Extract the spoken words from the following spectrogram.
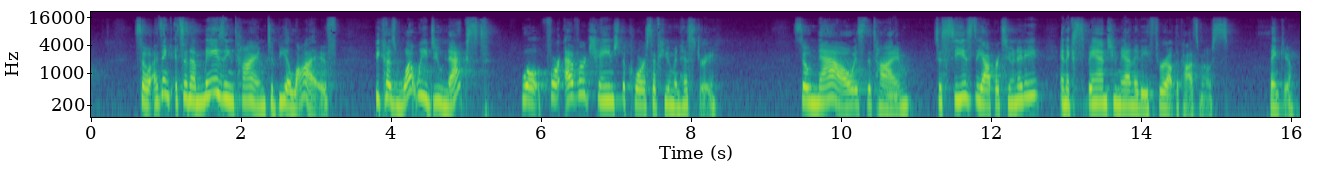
So I think it's an amazing time to be alive because what we do next will forever change the course of human history. So now is the time to seize the opportunity and expand humanity throughout the cosmos. Thank you.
